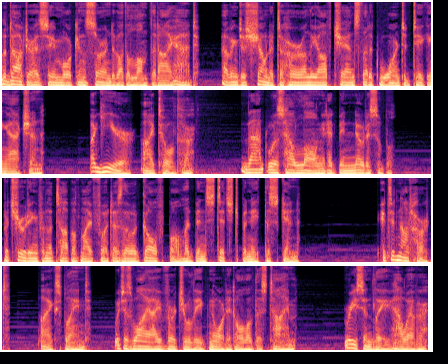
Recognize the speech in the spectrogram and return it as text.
The doctor had seemed more concerned about the lump than I had, having just shown it to her on the off chance that it warranted taking action. A year, I told her. That was how long it had been noticeable, protruding from the top of my foot as though a golf ball had been stitched beneath the skin. It did not hurt, I explained, which is why I virtually ignored it all of this time. Recently, however,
